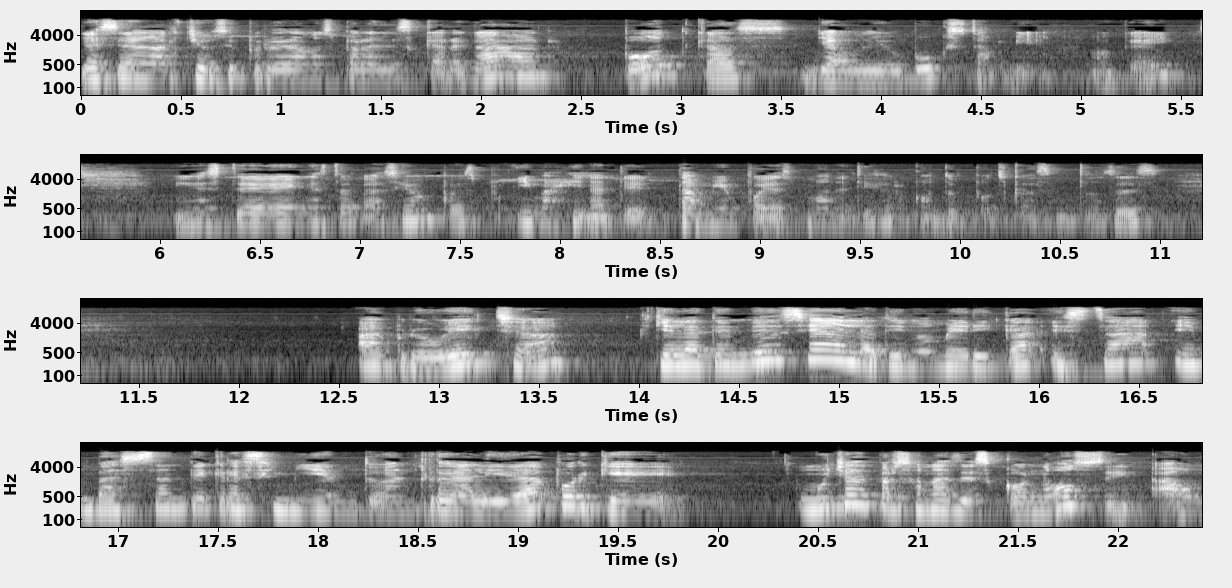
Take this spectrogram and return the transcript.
ya sean archivos y programas para descargar, podcasts y audiobooks también, ¿ok? En, este, en esta ocasión, pues imagínate, también puedes monetizar con tu podcast. Entonces, aprovecha que la tendencia en Latinoamérica está en bastante crecimiento, en realidad porque muchas personas desconocen aún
